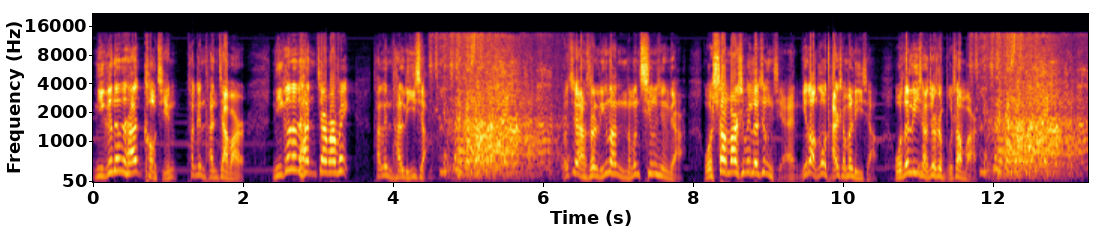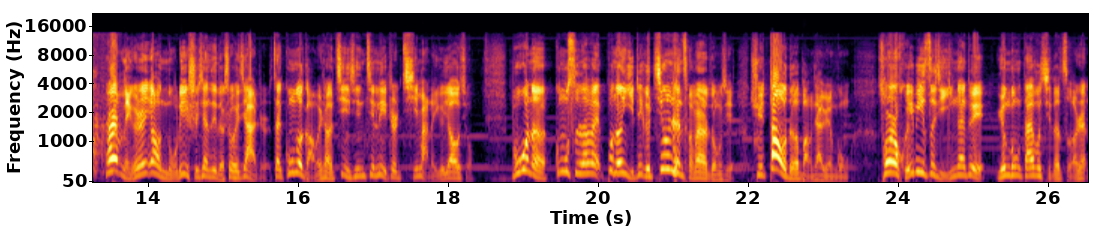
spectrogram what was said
你跟他谈考勤，他跟你谈加班；你跟他谈加班费，他跟你谈理想。我就想说，领导你能不能清醒点？我上班是为了挣钱，你老跟我谈什么理想？我的理想就是不上班。当然，每个人要努力实现自己的社会价值，在工作岗位上尽心尽力，这是起码的一个要求。不过呢，公司单位不能以这个精神层面的东西去道德绑架员工，从而回避自己应该对员工担负起的责任。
